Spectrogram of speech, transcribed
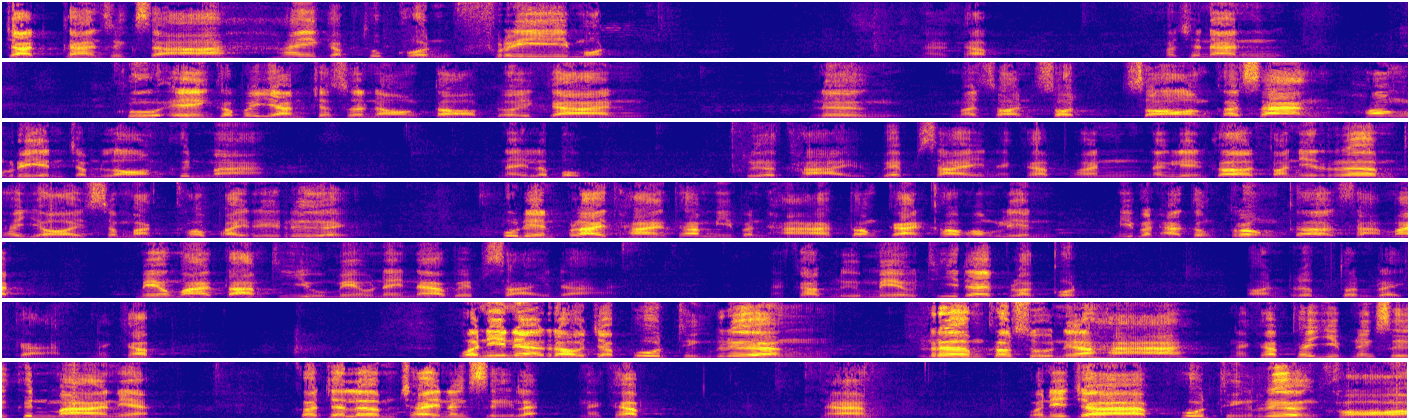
จัดการศึกษาให้กับทุกคนฟรีหมดนะครับ เพราะฉะนั้นครูเองก็พยายามจะสนองตอบโดยการหนึ่ง มาสอนสดสองก็สร้างห้องเรียนจำลองขึ้นมา ในระบบเครือข่ายเว็บไซต์นะครับเพราะนักเรียนก็ตอนนี้เริ่มทยอยสมัครเข้าไปเรื่อยๆ ผู้เรียนปลายทางถ้ามีปัญหาต้องการเข้าห้องเรียน มีปัญหาตรงๆ ก็สามารถเมลมาตามที่อยู่เมลในหน้าเว็บไซต์ได้นะครับหรือเมลที่ได้ปรากฏตอนเริ่มต้นรายการนะครับ วันนี้เนี่ยเราจะพูดถึงเรื่องเริ่มเข้าสู่เนื้อหา นะครับถ้าหยิบหนังสือขึ้นมาเนี่ยก็จะเริ่มใช้หนังสือแล้วนะครับนะวันนี้จะพูดถึงเรื่องของ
